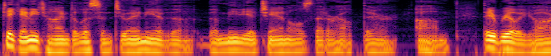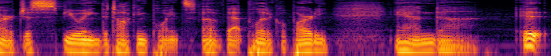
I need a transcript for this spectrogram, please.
take any time to listen to any of the the media channels that are out there, um, they really are just spewing the talking points of that political party, and uh, it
